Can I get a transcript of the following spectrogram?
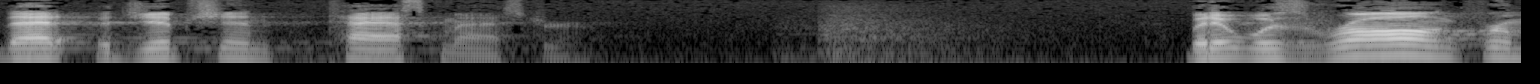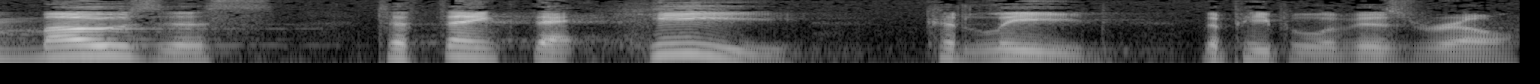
that Egyptian taskmaster. But it was wrong for Moses to think that he could lead the people of Israel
